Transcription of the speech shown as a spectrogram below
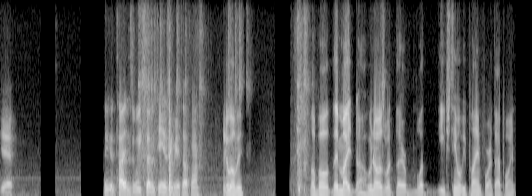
Yeah. I think the Titans in week 17 is going to be a tough one. It will be. They'll both. They might. Uh, who knows what their what each team will be playing for at that point.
